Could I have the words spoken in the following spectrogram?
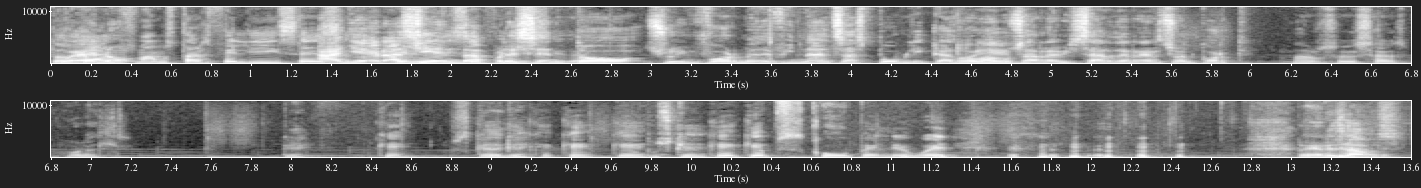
Total, Bueno, vamos a estar felices. Ayer felices Hacienda presentó su informe de finanzas públicas, lo vamos a revisar de regreso del corte. Vamos a revisar por él. ¿Qué? ¿Qué? Pues, ¿qué, qué? ¿Qué? ¿Qué? ¿Qué? Pues, ¿qué? ¿Qué? ¿Qué? Pues escúpele, güey. Regresamos.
